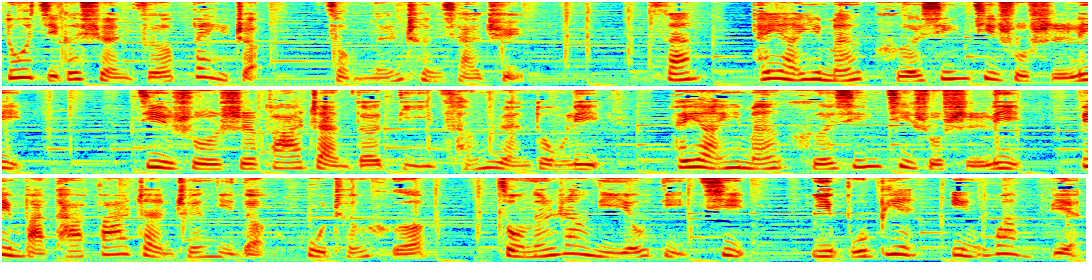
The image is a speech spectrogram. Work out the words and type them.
多几个选择备着，总能撑下去。三、培养一门核心技术实力。技术是发展的底层原动力，培养一门核心技术实力，并把它发展成你的护城河。总能让你有底气，以不变应万变。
